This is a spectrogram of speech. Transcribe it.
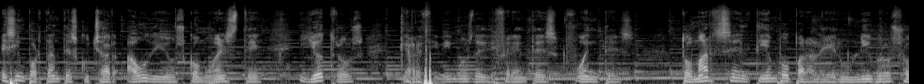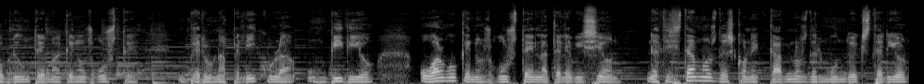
Es importante escuchar audios como este y otros que recibimos de diferentes fuentes, tomarse el tiempo para leer un libro sobre un tema que nos guste, ver una película, un vídeo o algo que nos guste en la televisión. Necesitamos desconectarnos del mundo exterior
